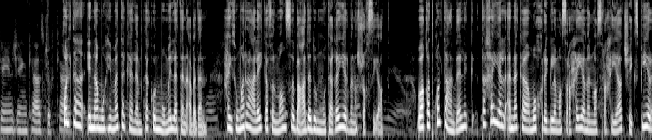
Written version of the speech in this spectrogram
changing cast of characters. قلت إن مهمتك لم تكن مملة أبدا حيث مر عليك في المنصب عدد متغير من الشخصيات. وقد قلت عن ذلك تخيل أنك مخرج لمسرحية من مسرحيات شكسبير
